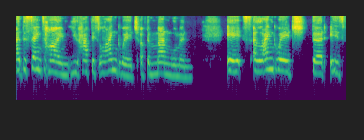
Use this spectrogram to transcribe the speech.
at the same time, you have this language of the man woman. It's a language that is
